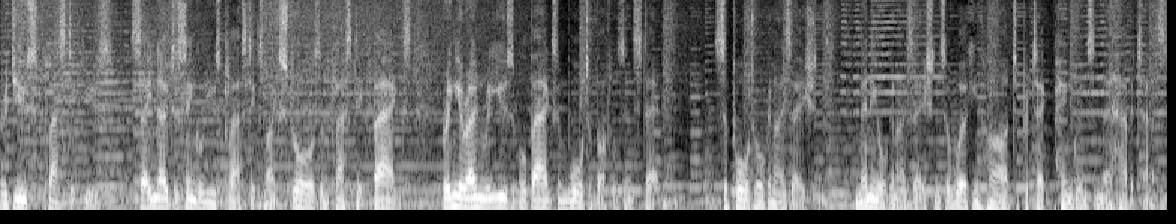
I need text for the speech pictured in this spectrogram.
Reduce plastic use. Say no to single-use plastics like straws and plastic bags. Bring your own reusable bags and water bottles instead. Support organizations. Many organizations are working hard to protect penguins and their habitats.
